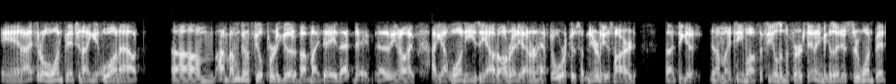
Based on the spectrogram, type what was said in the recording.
and I throw one pitch and I get one out, um, I'm, I'm going to feel pretty good about my day that day. Uh, you know, I I got one easy out already. I don't have to work as nearly as hard uh, to get know, my team off the field in the first inning because I just threw one pitch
